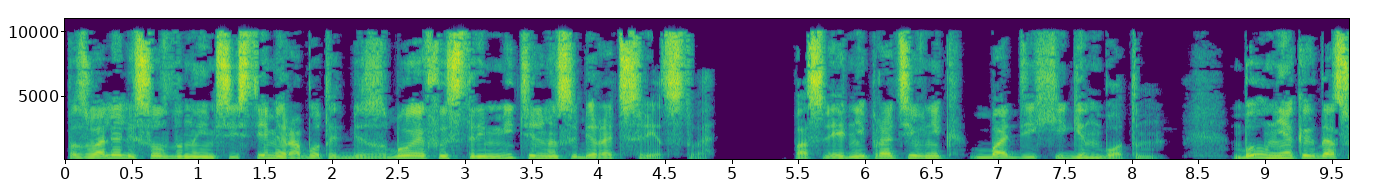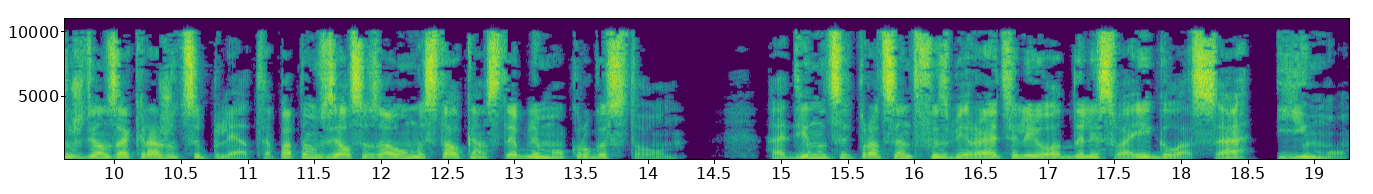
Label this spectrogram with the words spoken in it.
позволяли созданной им системе работать без сбоев и стремительно собирать средства. Последний противник, Бадди Хиггинботтом, был некогда осужден за кражу цыплят, а потом взялся за ум и стал констеблем округа Стоун. 11% избирателей отдали свои голоса ему.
